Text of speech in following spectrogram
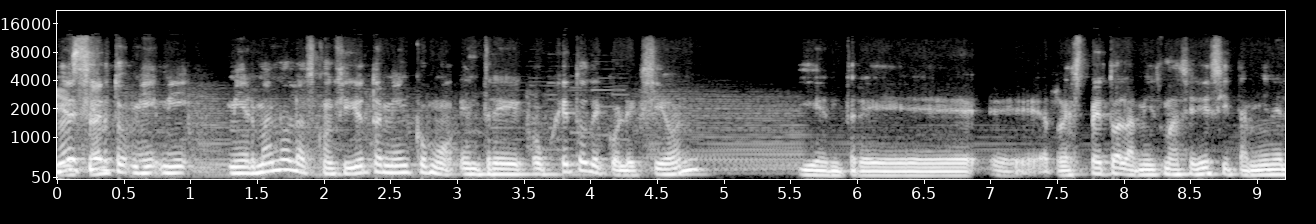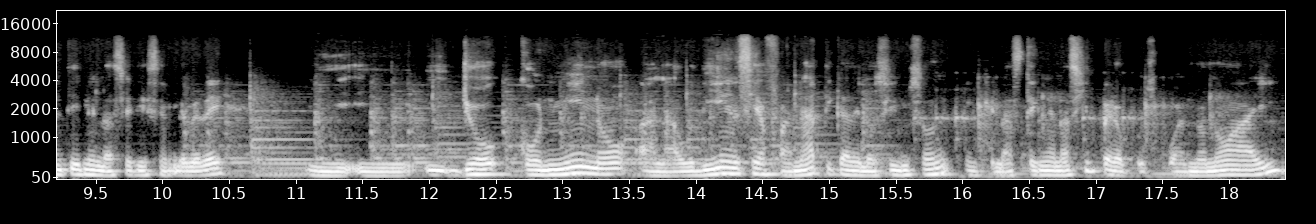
No es están- cierto, mi, mi- mi hermano las consiguió también como entre objeto de colección y entre eh, respeto a la misma serie, y también él tiene las series en DVD. Y, y- y yo conmino a la audiencia fanática de los Simpson en que las tengan así, pero pues cuando no hay,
